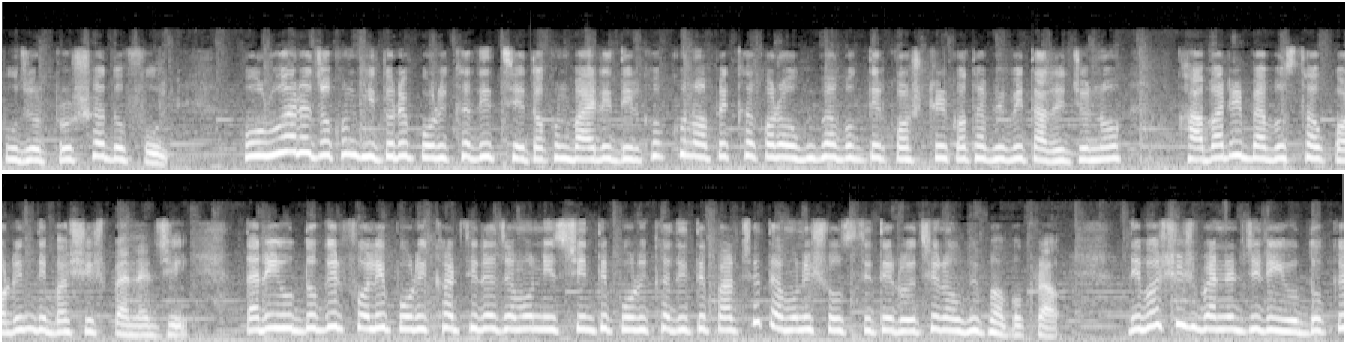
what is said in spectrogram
পুজোর প্রসাদ ও ফুল। পড়ুয়ারা যখন ভিতরে পরীক্ষা দিচ্ছে তখন বাইরে দীর্ঘক্ষণ অপেক্ষা করা অভিভাবকদের কষ্টের কথা ভেবে তাদের জন্য খাবারের ব্যবস্থাও করেন দেবাশিস ব্যানার্জি। তার এই উদ্যোগের ফলে পরীক্ষার্থীরা যেমন নিশ্চিন্তে পরীক্ষা দিতে পারছে তেমনি স্বস্তিতে রয়েছেন অভিভাবকরাও। দেবাশিস ব্যানার্জির এই উদ্যোগকে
